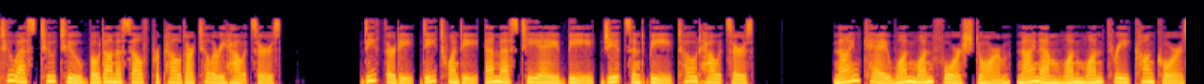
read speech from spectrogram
2S22 Bohdana self-propelled artillery howitzers. D30, D20, MSTA-B, B towed howitzers. 9K114 Storm, 9M113 Konkurs,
